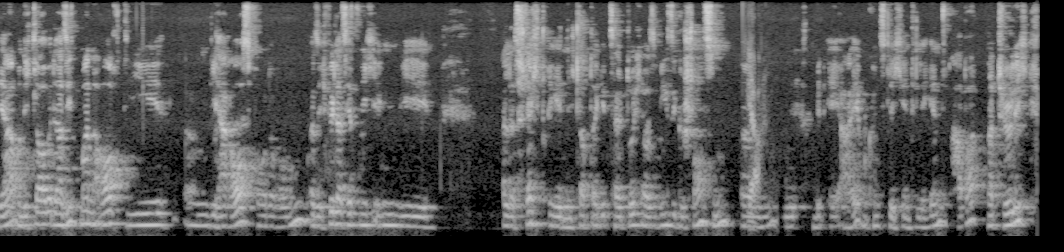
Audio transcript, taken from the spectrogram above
Ja, und ich glaube, da sieht man auch die, ähm, die Herausforderung. Also ich will das jetzt nicht irgendwie alles schlecht reden. Ich glaube, da gibt es halt durchaus riesige Chancen ähm, ja. mit, mit, AI und künstlicher Intelligenz. Aber natürlich,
